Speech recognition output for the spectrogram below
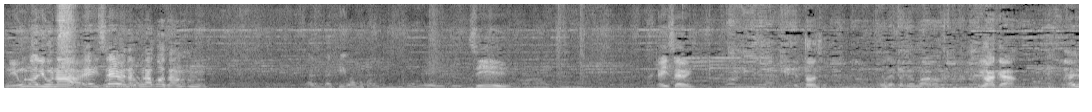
Ni uno dijo nada. Ey, Seven, alguna cosa. Mm, mm. Sí. Ey, Seven. Entonces, Excelente, mi hermano. iba a quedar. Ay,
